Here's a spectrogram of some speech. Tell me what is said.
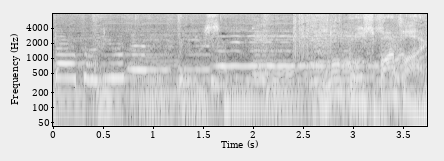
WABC. Local Spotlight.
